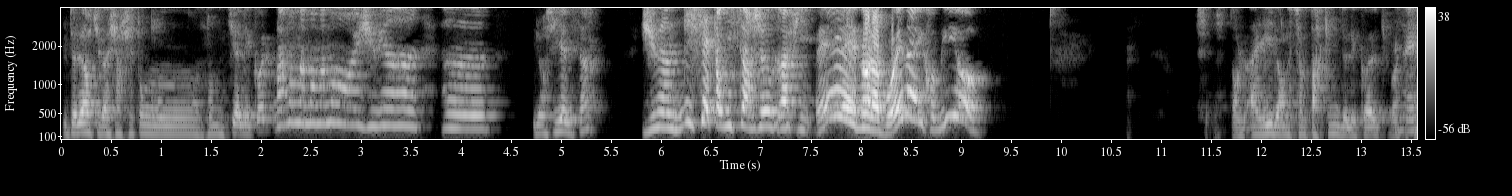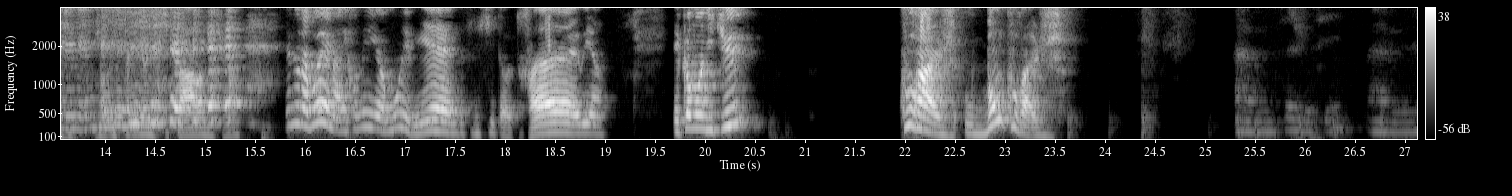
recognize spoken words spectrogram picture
Tout à l'heure, tu vas chercher ton, ton petit à l'école. Maman, maman, maman, j'ai eu un. un- Il est en sixième, ça J'ai eu un 17 en histoire-géographie. Eh, enhorabuena, hijo mío. Dans le, allez, dans le, sur le parking de l'école, tu vois, fait genre l'espagnol qui parle, tu vois. Enhorabuena, hijo mío, muy bien, te felicito. Très bien. Et comment dis-tu? Courage ou bon courage? Euh, ça, je le sais. Euh...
